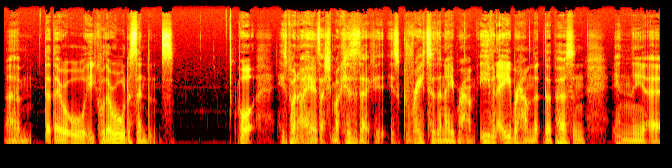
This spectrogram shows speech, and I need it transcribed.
um, that they were all equal, they were all descendants. But he's pointing out here is actually Melchizedek is greater than Abraham. Even Abraham, that the person in the uh,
